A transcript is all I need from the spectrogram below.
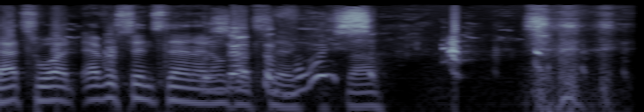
That's what. Ever since then, I Was don't that get the sick. voice? so- At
